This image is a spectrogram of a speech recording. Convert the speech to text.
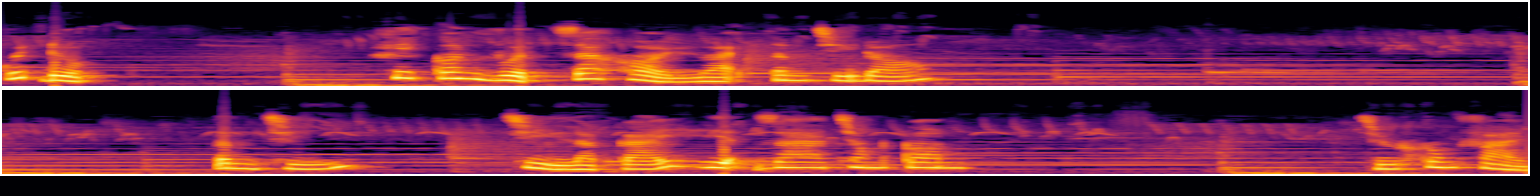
quyết được khi con vượt ra khỏi loại tâm trí đó. Tâm trí chỉ là cái hiện ra trong con, chứ không phải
